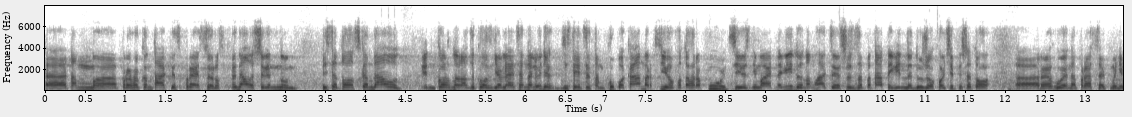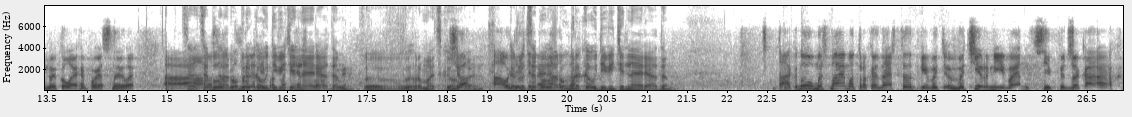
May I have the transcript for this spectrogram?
е, там е, про його контакти з пресою розповідали, що він ну після того скандалу він кожного разу, коли з'являється на людях, дістається там купа камер, всі його фотографують, всі його знімають на відео, намагаються його щось запитати. Він не дуже охоче після того е, реагує на пресу, як мені мої колеги пояснили. А, Це, це але була рубрика «Удивительное Каснєвського рядом» в, Що? онлайн. А, Кажу, це була рядом», рубрика «Удивительное рядом». Так, ну ми ж маємо трохи, знаєш, це такий вечірній івент, всі в піджаках.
